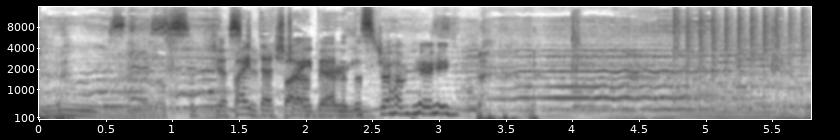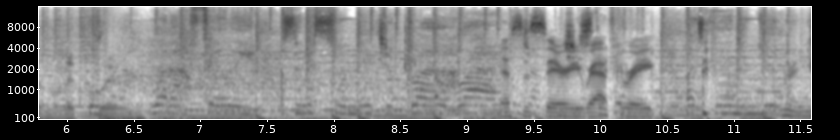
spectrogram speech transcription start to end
Ooh. Little suggestive Bite that bite out of the strawberry. Yeah, a little lip quiver. Necessary rap rate. Right.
